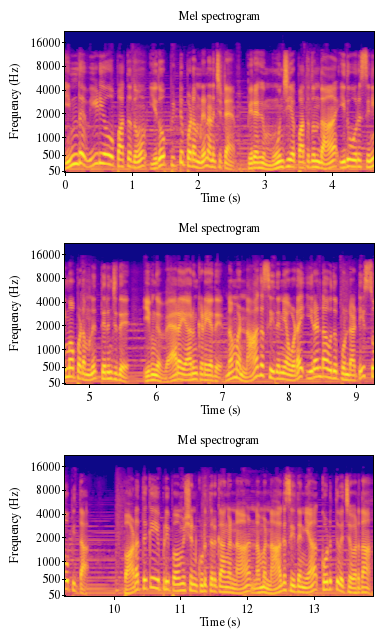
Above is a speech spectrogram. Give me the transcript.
இந்த வீடியோவை பார்த்ததும் ஏதோ பிட்டு படம்னு நினைச்சிட்டேன். பிறகு மூஞ்சிய பார்த்ததும் தான் இது ஒரு சினிமா படம்னு தெரிஞ்சுது. இவங்க வேற யாரும் கிடையாது. நம்ம நாகசைதன்யாவோட இரண்டாவது பொண்டாட்டி சோபிதா. படத்துக்கு எப்படி பெர்மிஷன் கொடுத்துருக்காங்கன்னா நம்ம நாகசைதன்யா கொடுத்து வச்சவர் தான்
